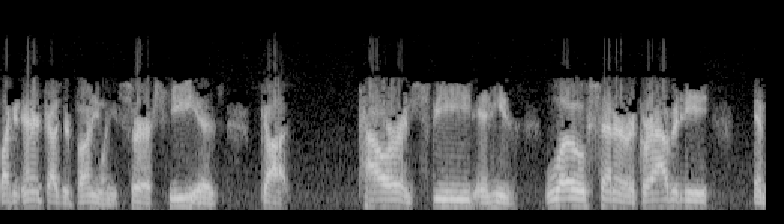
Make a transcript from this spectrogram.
like an Energizer bunny when he surfs. He is got power and speed and he's low center of gravity and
